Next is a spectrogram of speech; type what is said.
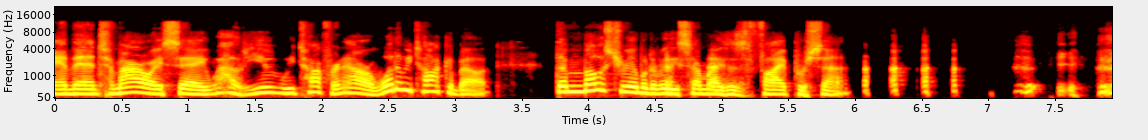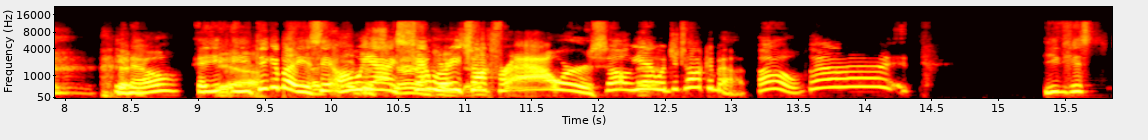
and then tomorrow I say, "Wow, do you we talk for an hour? What do we talk about?" The most you're able to really summarize is five percent. You know, and you, you think about it, you say, That's so "Oh yeah, I said we already discouraging. talked for hours." Oh yeah, Yeah. what'd you talk about? Oh, uh, you just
